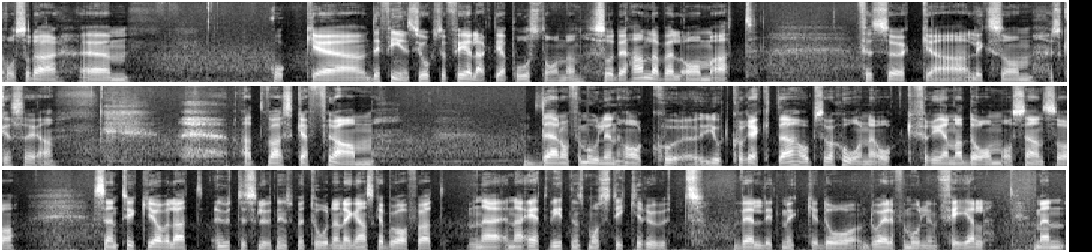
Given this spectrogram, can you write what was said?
och sådär. Ehm, och eh, det finns ju också felaktiga påståenden så det handlar väl om att försöka liksom, hur ska jag säga, att vaska fram där de förmodligen har gjort korrekta observationer och förena dem och sen så Sen tycker jag väl att uteslutningsmetoden är ganska bra för att när, när ett vittnesmål sticker ut väldigt mycket då, då är det förmodligen fel. Men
